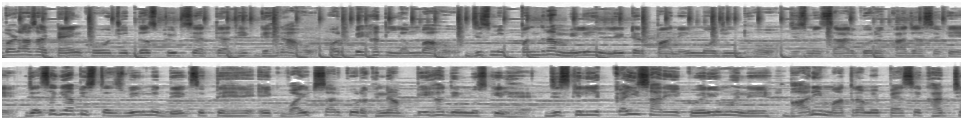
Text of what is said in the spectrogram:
बड़ा सा टैंक हो जो 10 फीट से अत्यधिक गहरा हो और बेहद लंबा हो, जिसमें 15 मिलियन लीटर पानी मौजूद हो, जिसमें सार को रखा जा सके। जैसा कि आप इस तस्वीर में देख सकते हैं, एक व्हाइट सार को रखना बेहद ही मुश्किल है जिसके लिए कई सारे एक्वेरियमों ने भारी मात्रा में पैसे खर्च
